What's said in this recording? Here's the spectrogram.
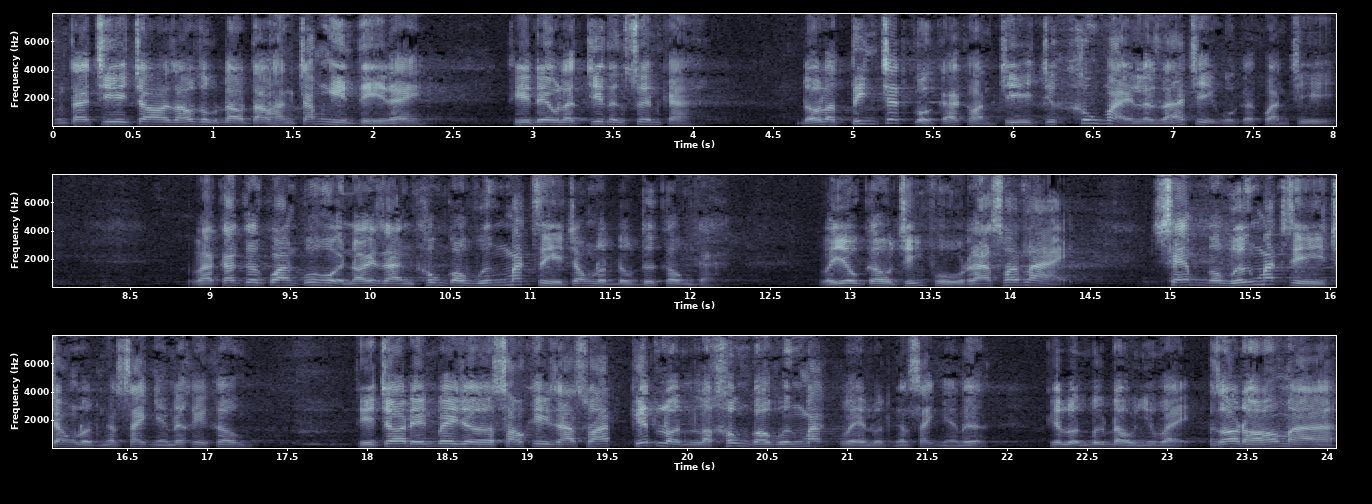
Chúng ta chi cho giáo dục đào tạo hàng trăm nghìn tỷ đây thì đều là chi thường xuyên cả. Đó là tính chất của các khoản chi chứ không phải là giá trị của các khoản chi. Và các cơ quan quốc hội nói rằng không có vướng mắc gì trong luật đầu tư công cả. Và yêu cầu chính phủ ra soát lại xem có vướng mắc gì trong luật ngân sách nhà nước hay không. Thì cho đến bây giờ sau khi ra soát kết luận là không có vướng mắc về luật ngân sách nhà nước. Kết luận bước đầu như vậy. Do đó mà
